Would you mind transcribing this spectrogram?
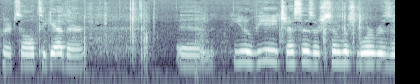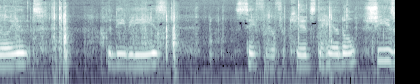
where it's all together and, you know, VHSs are so much more resilient than DVDs. Safer for kids to handle. She's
